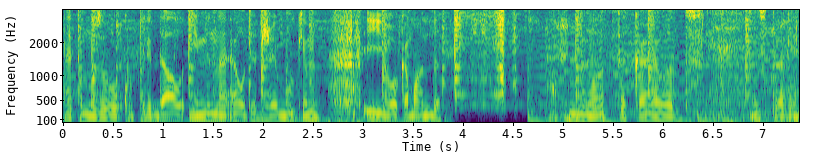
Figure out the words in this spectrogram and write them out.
этому звуку придал именно LTJ Booking и его команда. Вот такая вот история.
